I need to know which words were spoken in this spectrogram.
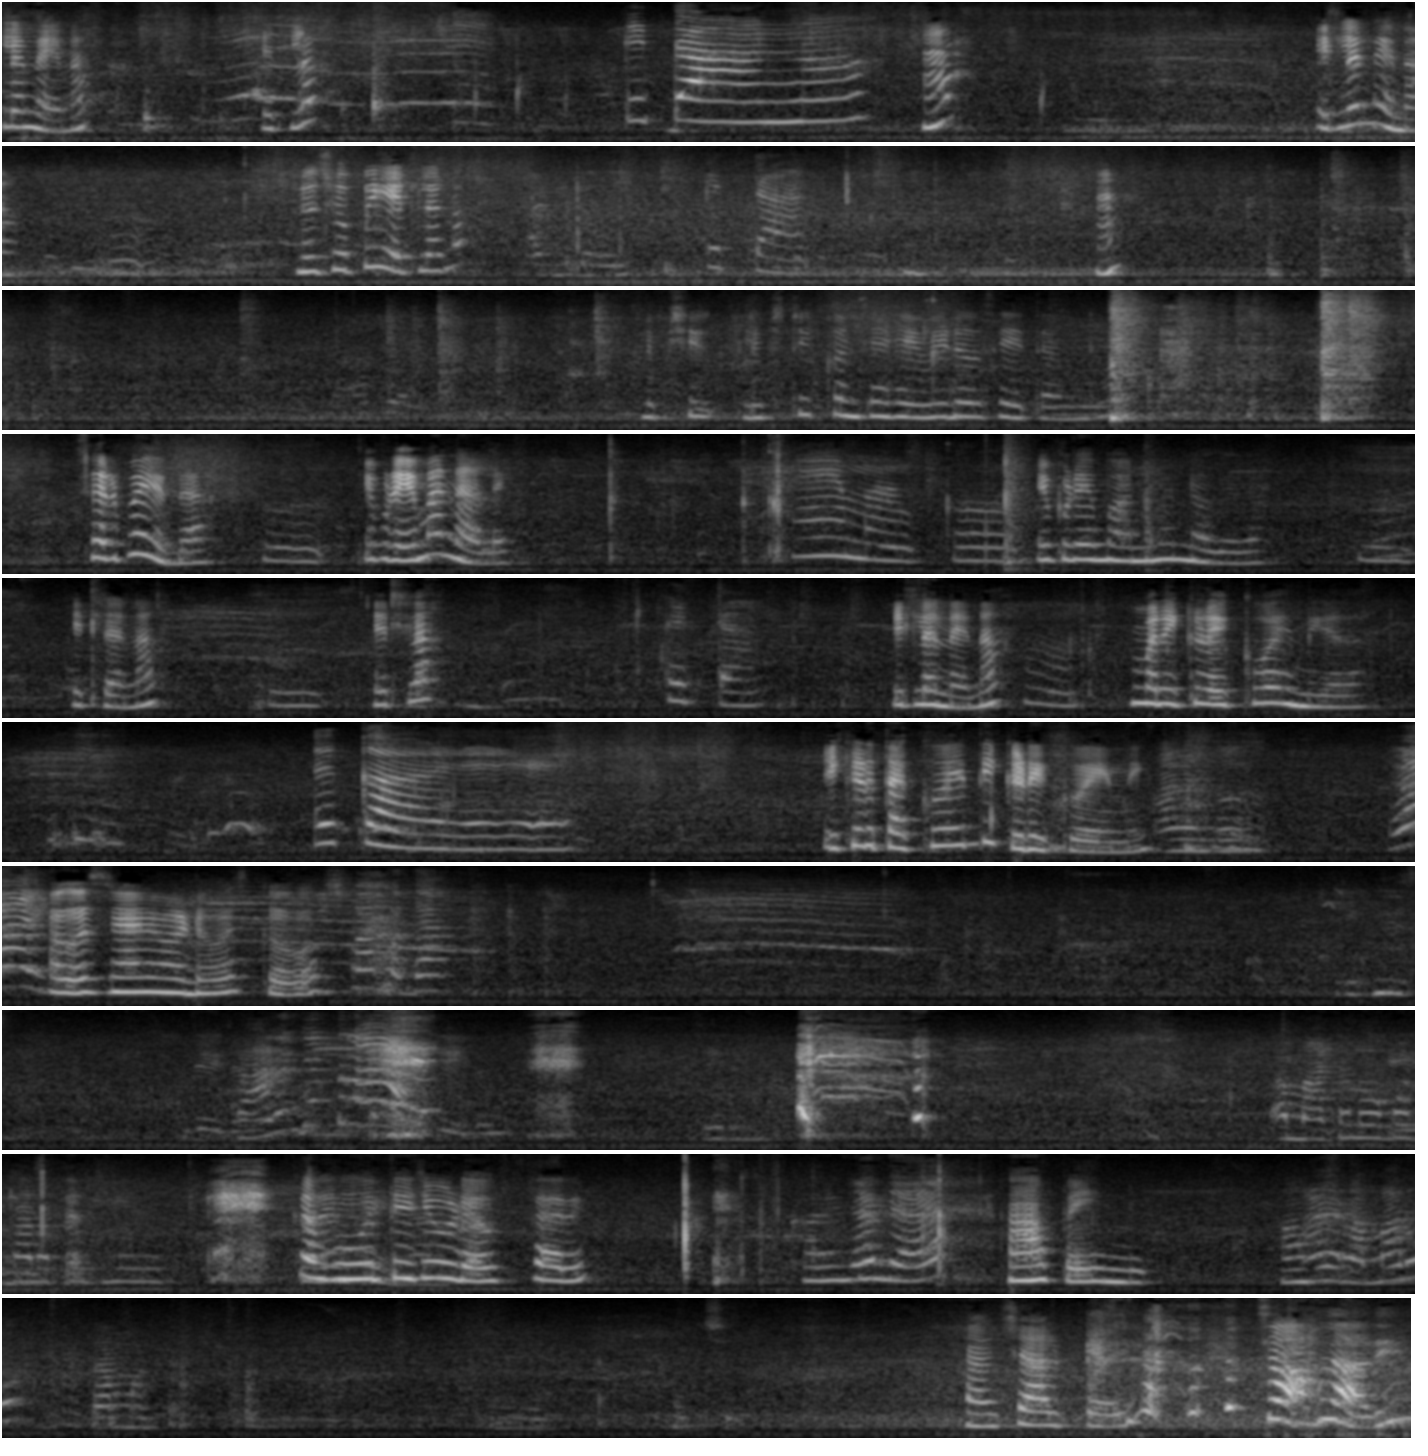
ఎట్లనైనా ఎట్లా? ఉం? ఎట్లనైనా నువ్వు చెప్పి ఎట్లనా? లిప్స్టిక్ లిప్స్టిక్ కొంచెం హెవీ డోస్ అవుతుంది సరిపోయిందా? ఇప్పుడు ఏమనాలి ఇప్పుడు ఏమో అనమన్నావు కదా? ఇట్లానా? ఎట్లా? ఇట్లనేనా? మరి ఇక్కడ ఎక్కువైంది కదా. ఇక్కడ తక్కువైంది ఇక్కడ ఎక్కువైంది. ఒక స్నానం వండి పోసుకోవా మూతి చూడు ఒకసారి. పోయింది. చాలు పోయింది. చాలా అది.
